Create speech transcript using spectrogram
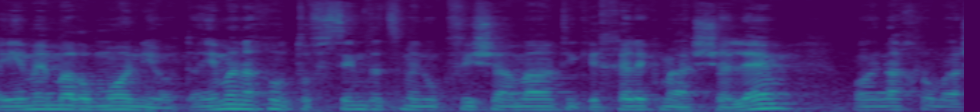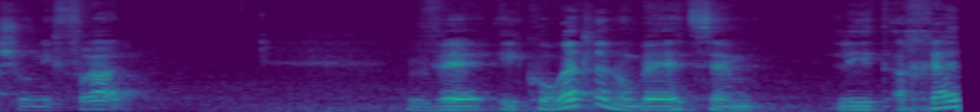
האם הן הרמוניות? האם אנחנו תופסים את עצמנו, כפי שאמרתי, כחלק מהשלם, או אנחנו משהו נפרד? והיא קוראת לנו בעצם להתאחד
